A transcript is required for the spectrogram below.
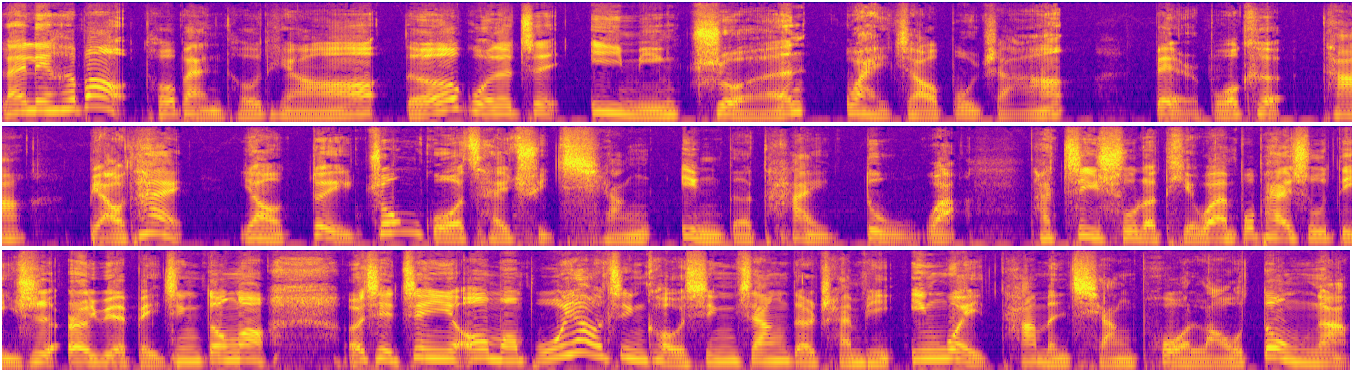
来，《联合报》头版头条，德国的这一名准外交部长贝尔伯克，他表态。要对中国采取强硬的态度啊！他祭出了铁腕，不排除抵制二月北京冬奥，而且建议欧盟不要进口新疆的产品，因为他们强迫劳动啊！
